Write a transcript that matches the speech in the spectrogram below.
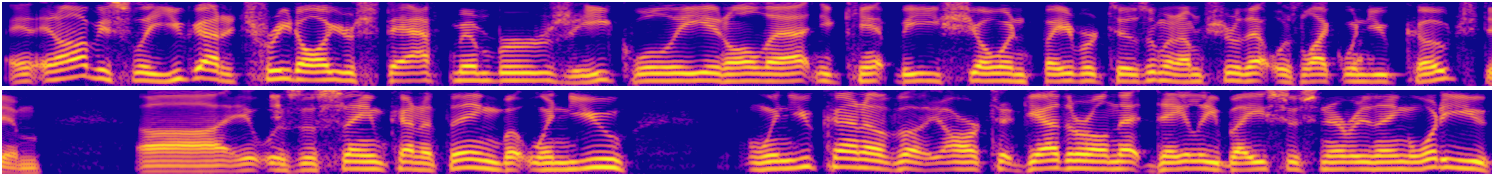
And, and obviously, you got to treat all your staff members equally and all that, and you can't be showing favoritism. And I'm sure that was like when you coached him. Uh, it was the same kind of thing. But when you when you kind of uh, are together on that daily basis and everything, what do you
